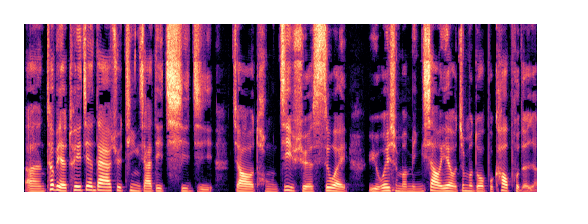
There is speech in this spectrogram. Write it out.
嗯，特别推荐大家去听一下第七集，叫《统计学思维与为什么名校也有这么多不靠谱的人》，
